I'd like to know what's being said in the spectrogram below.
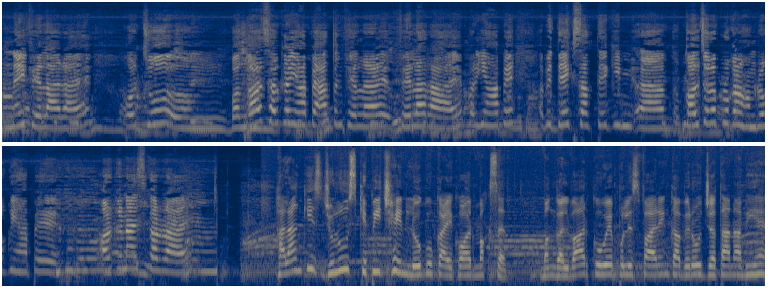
नहीं फैला रहा है और जो बंगाल सरकार यहाँ पे आतंक फैला फैला रहा है पर यहाँ पे अभी देख सकते हैं कि कल्चरल प्रोग्राम हम लोग यहाँ पे ऑर्गेनाइज कर रहा है। हालाँकि इस जुलूस के पीछे इन लोगों का एक और मकसद मंगलवार को हुए पुलिस फायरिंग का विरोध जताना भी है।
